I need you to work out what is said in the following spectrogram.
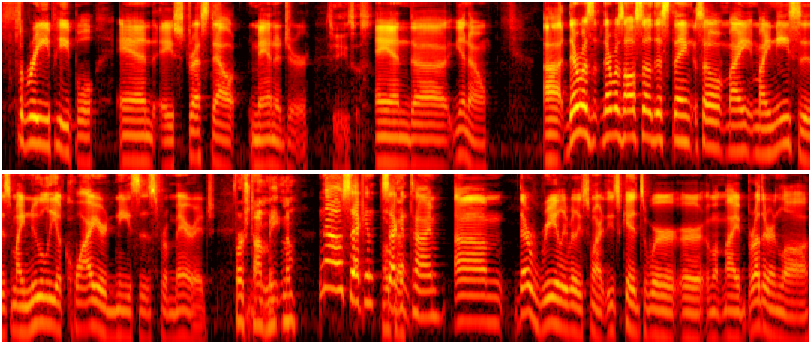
Three people and a stressed out manager. Jesus. and uh, you know uh, there was there was also this thing so my my nieces my newly acquired nieces from marriage. First time meeting them? no second second time. Um, they're really really smart. These kids were or my brother-in-law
